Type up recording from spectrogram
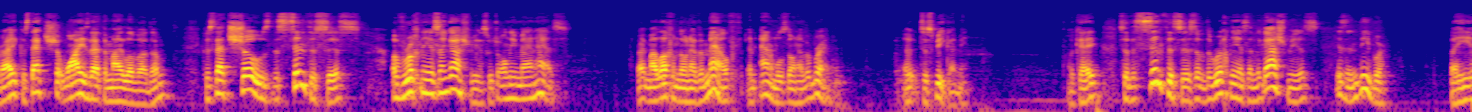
right? Because that's, sho- why is that the Mile of Adam? Because that shows the synthesis of Ruchnias and Gashmias, which only man has. Right? Malachim don't have a mouth, and animals don't have a brain. Uh, to speak, I mean. Okay? So the synthesis of the Ruchnias and the Gashmias is in Dibur. And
